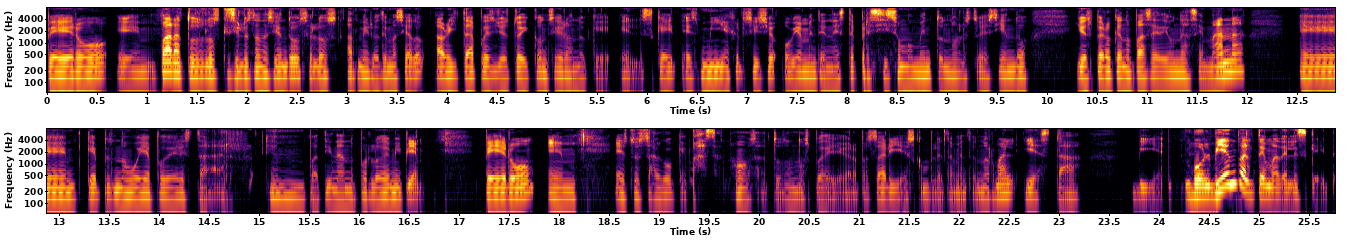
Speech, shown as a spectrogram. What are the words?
Pero em, para todos los que sí lo están haciendo, se los admiro demasiado. Ahorita pues yo estoy considerando que el skate es mi ejercicio. Obviamente en este preciso momento no lo estoy haciendo yo espero que no pase de una semana, em, que pues no voy a poder estar patinando por lo de mi pie. Pero em, esto es algo que pasa, ¿no? O sea, todo nos puede llegar a pasar y es completamente normal y está bien. Volviendo al tema del skate,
